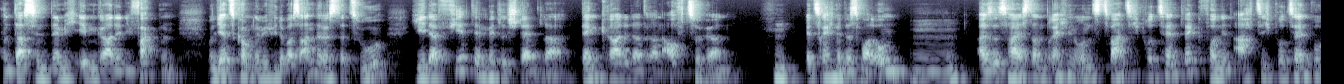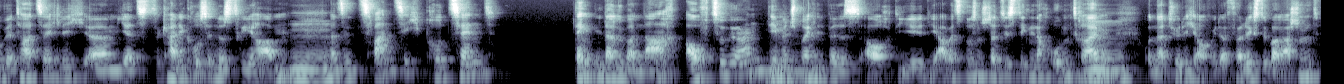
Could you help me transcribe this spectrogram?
Und das sind nämlich eben gerade die Fakten. Und jetzt kommt nämlich wieder was anderes dazu. Jeder vierte Mittelständler denkt gerade daran aufzuhören. Hm. Jetzt rechne das mal um. Mhm. Also das heißt, dann brechen uns 20 Prozent weg von den 80 Prozent, wo wir tatsächlich ähm, jetzt keine Großindustrie haben. Mhm. Dann sind 20 Prozent denken darüber nach, aufzuhören. Mhm. Dementsprechend wird es auch die, die Arbeitslosenstatistiken nach oben treiben. Mhm. Und natürlich auch wieder völligst überraschend,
